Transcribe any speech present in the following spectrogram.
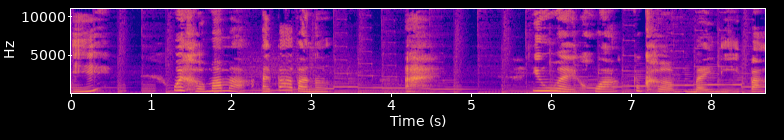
咦为何妈妈爱爸爸呢？唉因为花不可没泥巴。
